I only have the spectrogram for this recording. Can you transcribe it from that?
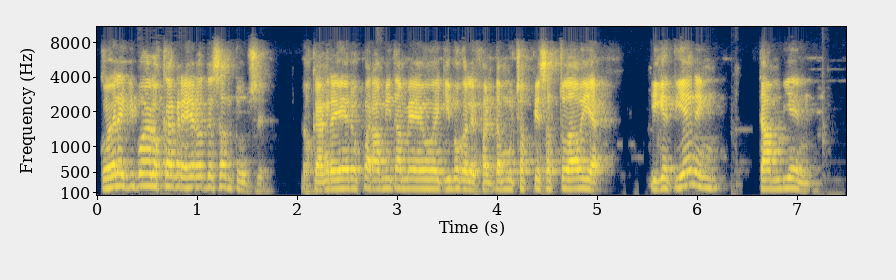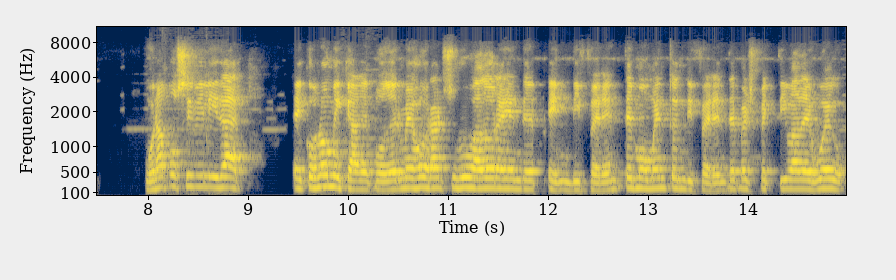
con el equipo de los Cangrejeros de Santurce. Los cangrejeros para mí también es un equipo que le faltan muchas piezas todavía y que tienen también una posibilidad económica de poder mejorar sus jugadores en, diferentes momentos, en diferentes perspectivas de juego.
